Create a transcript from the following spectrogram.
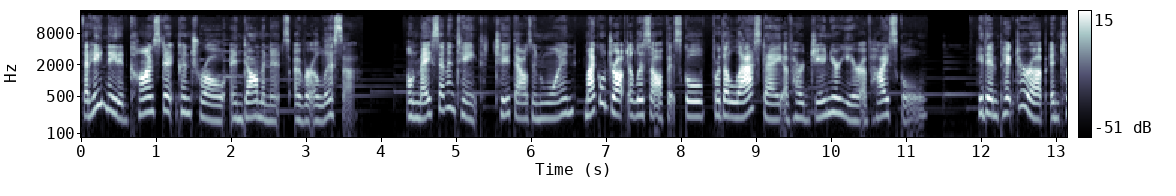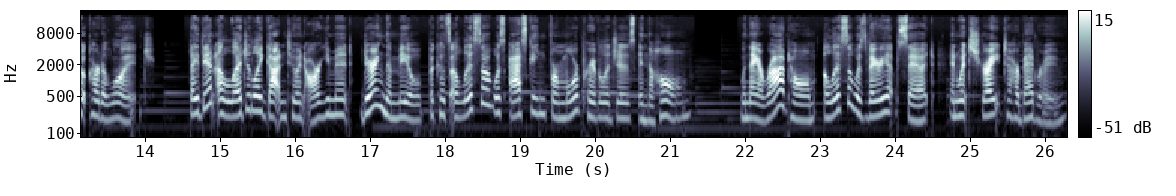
that he needed constant control and dominance over Alissa. On May 17, 2001, Michael dropped Alissa off at school for the last day of her junior year of high school. He then picked her up and took her to lunch. They then allegedly got into an argument during the meal because Alissa was asking for more privileges in the home. When they arrived home, Alissa was very upset and went straight to her bedroom.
